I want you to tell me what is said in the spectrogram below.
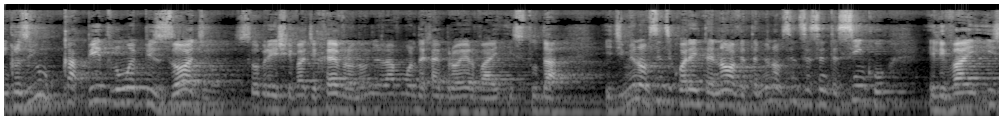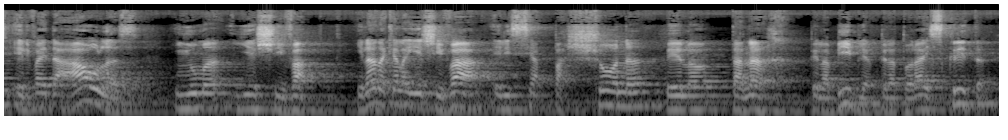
inclusive um capítulo, um episódio sobre a Yeshiva de Hebron, onde o Rav Mordechai Breuer vai estudar. E de 1949 até 1965, ele vai, ele vai dar aulas em uma yeshiva. E lá naquela yeshiva, ele se apaixona pelo Tanakh, pela Bíblia, pela Torá escrita.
